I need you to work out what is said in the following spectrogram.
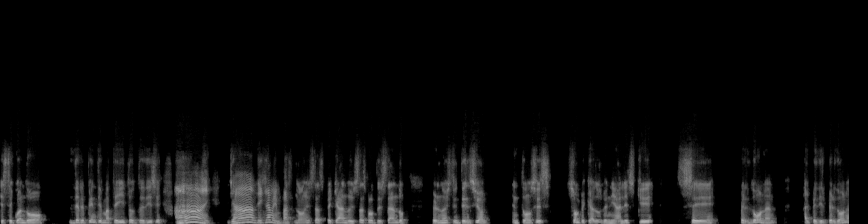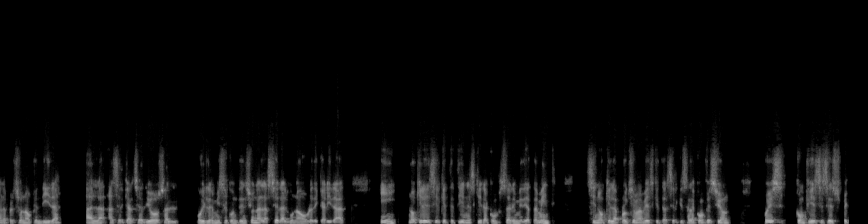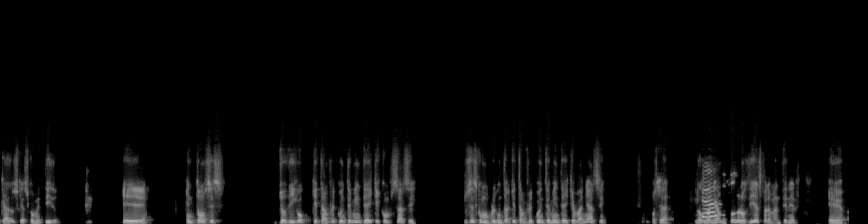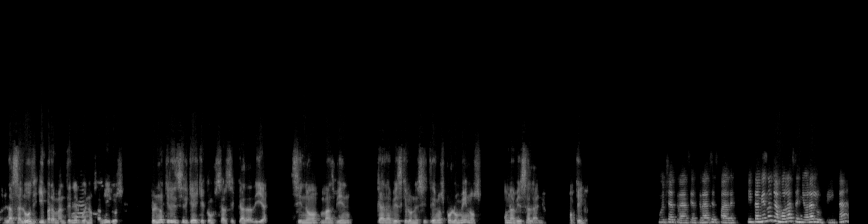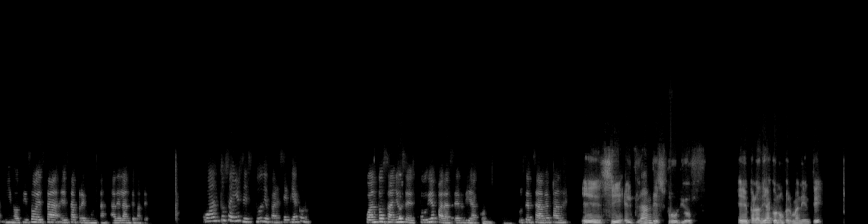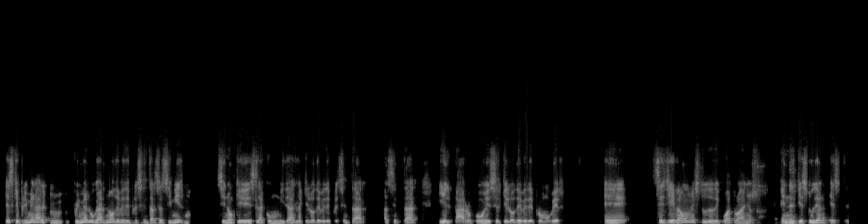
Este, cuando de repente Mateito te dice, ay, ya, déjame en paz. No, estás pecando, estás protestando, pero no es tu intención. Entonces, son pecados veniales que se perdonan al pedir perdón a la persona ofendida, al acercarse a Dios, al oír la misa con contención, al hacer alguna obra de caridad. Y no quiere decir que te tienes que ir a confesar inmediatamente sino que la próxima vez que te acerques a la confesión, pues confieses esos pecados que has cometido. Eh, entonces, yo digo, ¿qué tan frecuentemente hay que confesarse? Pues es como preguntar qué tan frecuentemente hay que bañarse. O sea, nos bañamos todos los días para mantener eh, la salud y para mantener buenos amigos, pero no quiere decir que hay que confesarse cada día, sino más bien cada vez que lo necesitemos, por lo menos una vez al año. ¿Ok? Muchas gracias, gracias, padre. Y también nos llamó la señora Lupita y nos hizo esta, esta pregunta. Adelante, Mateo. ¿Cuántos años de estudio para ser diácono? ¿Cuántos años se estudia para ser diácono? ¿Usted sabe, padre? Eh, sí, el plan de estudios eh, para diácono permanente es que primera, en mm, primer lugar no debe de presentarse a sí mismo, sino que es la comunidad la que lo debe de presentar, aceptar, y el párroco es el que lo debe de promover. Eh, se lleva un estudio de cuatro años en el que estudian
